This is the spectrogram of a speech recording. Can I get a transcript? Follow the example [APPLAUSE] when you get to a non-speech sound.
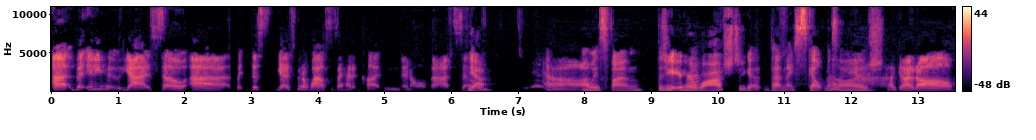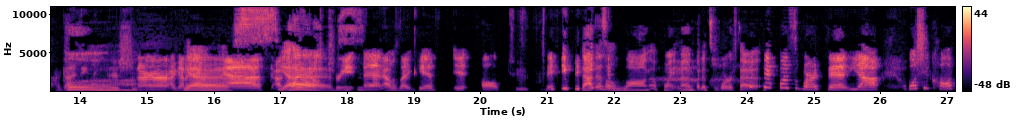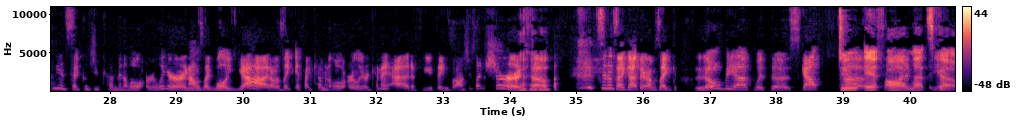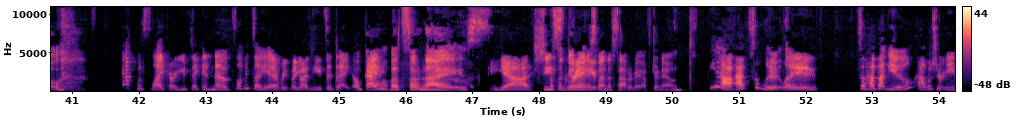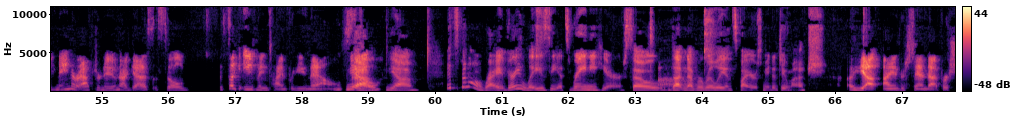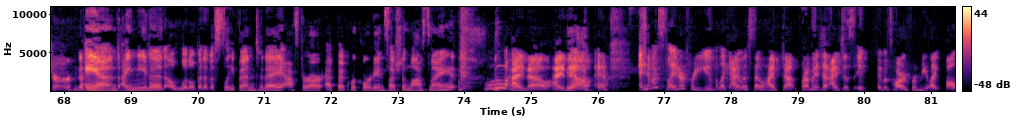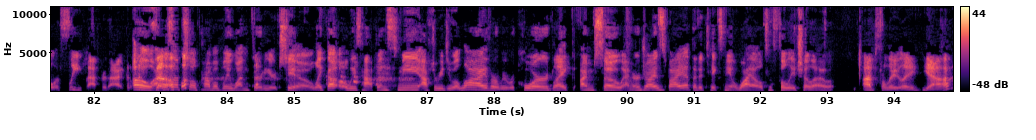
Uh, but anywho, yeah. So, uh, but this, yeah, it's been a while since I had it cut and, and all of that. So, Yeah. yeah. Always fun. Did you get your hair washed? Did you get that nice scalp Oh, yeah. massage? I got it all. I got a deep conditioner. I got a hair mask. I got Yes. treatment. I was like, give it all to. [LAUGHS] That is a long appointment, but it's worth it. [LAUGHS] it was worth it. Yeah. Well, she called me and said, Could you come in a little earlier? And I was like, Well, yeah. And I was like, If I come in a little earlier, can I add a few things on? She's like, Sure. And so [LAUGHS] as soon as I got there, I was like, Load me up with the scalp. Do Uh, it all. Let's Yeah. go. I was like, Are you taking notes? Let me tell you everything I need today. Okay. Oh, that's so nice. Yeah. She's That's a good way to spend a Saturday afternoon. Yeah, absolutely. So how about you? How was your evening or afternoon? I guess it's still it's like evening time for you now. So. Yeah, yeah. It's been all right. Very lazy. It's rainy here, so that never really inspires me to do much. Uh, yeah, I understand that for sure. [LAUGHS] And I needed a little bit of a sleep in today after our epic recording session last night. [LAUGHS] Ooh, I know, I know. Yeah. And, it was later for you, but like I was so hyped up from it that I just it, it was hard for me like fall asleep after that. Oh, I'm I was up till probably 1.30 or 2. Like that always happens to me after we do a live or we record. Like I'm so energized by it that it takes me a while to fully chill out. Absolutely, yeah.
